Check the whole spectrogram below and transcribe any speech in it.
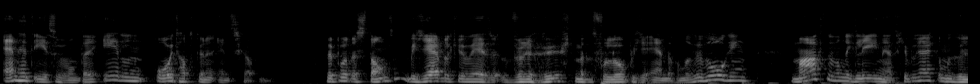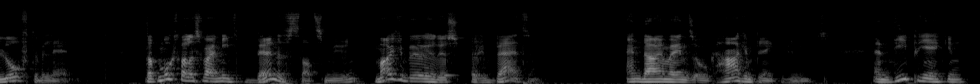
en het Eerste der Edelen ooit had kunnen inschatten. De protestanten, begrijpelijkerwijze verheugd met het voorlopige einde van de vervolging, maakten van de gelegenheid gebruik om geloof te beleiden. Dat mocht weliswaar niet binnen de stadsmuren, maar gebeurde dus erbuiten. En daarom werden ze ook hagenpreken genoemd. En die preken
